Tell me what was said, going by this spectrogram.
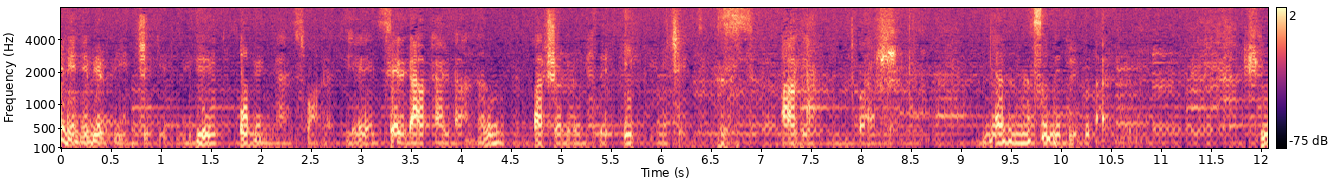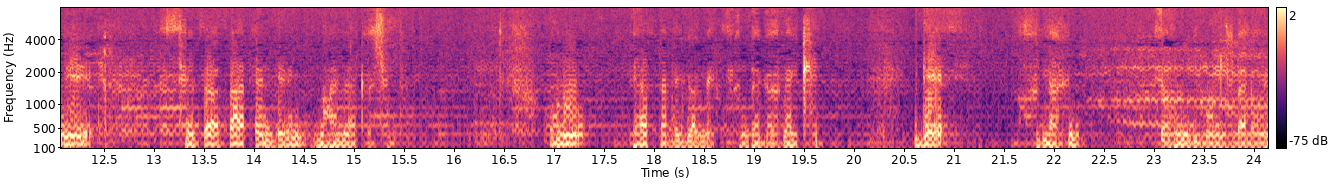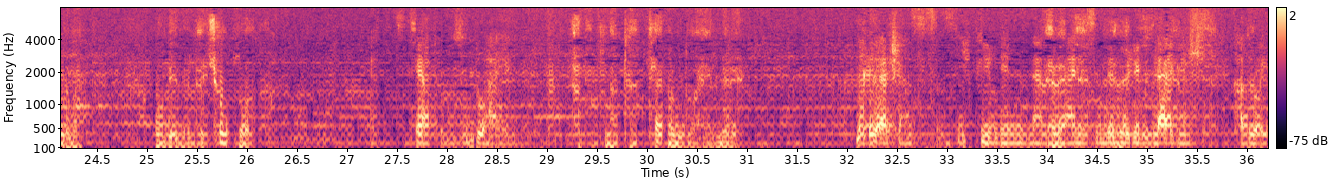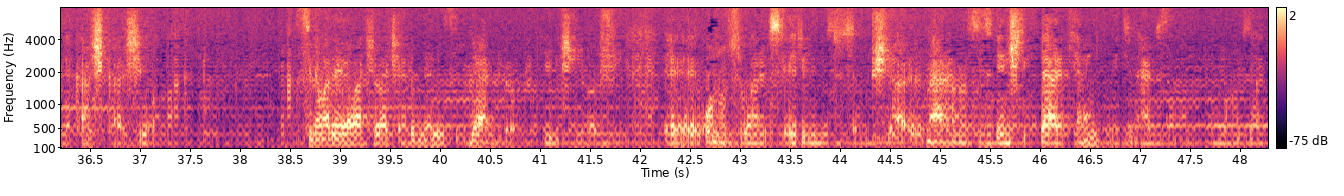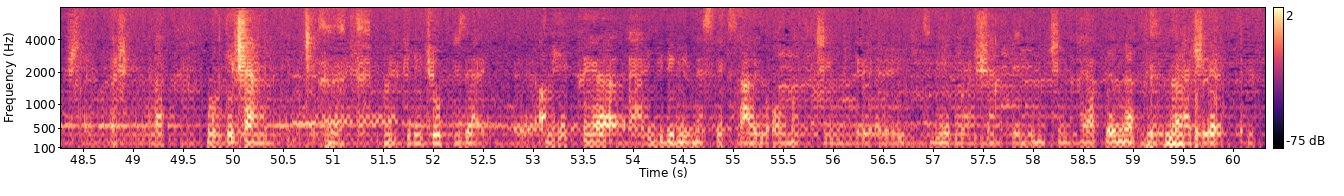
film çekilmeli. O günden sonra diye Sevda Perdan'ın başrolünde ilk filmi çektiniz. Abi var. Yani nasıl bir duygular? Şimdi Sevda zaten benim mahalle arkadaşımdı. Onu hayatta da görmek, yanında görmek. Bir de onun gibi oyuncularla oynamak. O devirde çok zor. Tiyatromuzun duayeni. Tiyatro duayenleri. Ne kadar şanslısınız. İlk filmlerinden bir tanesinde böyle güzel bir kadroyla karşı karşıya olmak. Sinemada yavaş yavaş elimleriniz ilerliyor, gelişiyor. Ee, onun suları seyirciliğini susamışlar. Merhametsiz gençlik derken Metin her zaman önümüze atmışlar. Başında muhteşem bir film. Ülkede çok güzel Amerika'ya yani meslek sahibi olmak için e, gitmeye çalışan benim için hayatlarını her şey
